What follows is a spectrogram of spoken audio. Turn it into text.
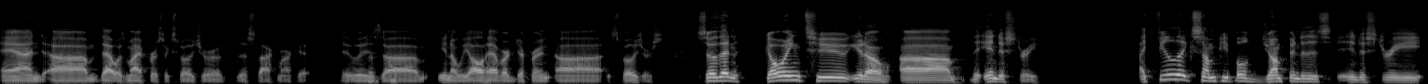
and um, that was my first exposure of the stock market. It was, um, you know, we all have our different uh, exposures. So then going to, you know, um, the industry, I feel like some people jump into this industry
